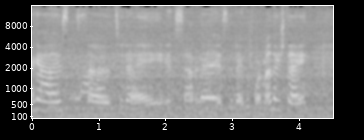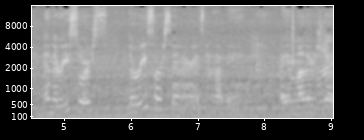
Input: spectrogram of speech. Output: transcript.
Hi guys, so today it's Saturday, it's the day before Mother's Day, and the resource the resource center is having a Mother's Day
